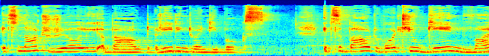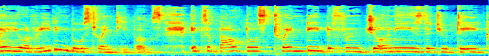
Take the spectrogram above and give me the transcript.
It's not really about reading 20 books. It's about what you gain while you're reading those 20 books. It's about those 20 different journeys that you take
